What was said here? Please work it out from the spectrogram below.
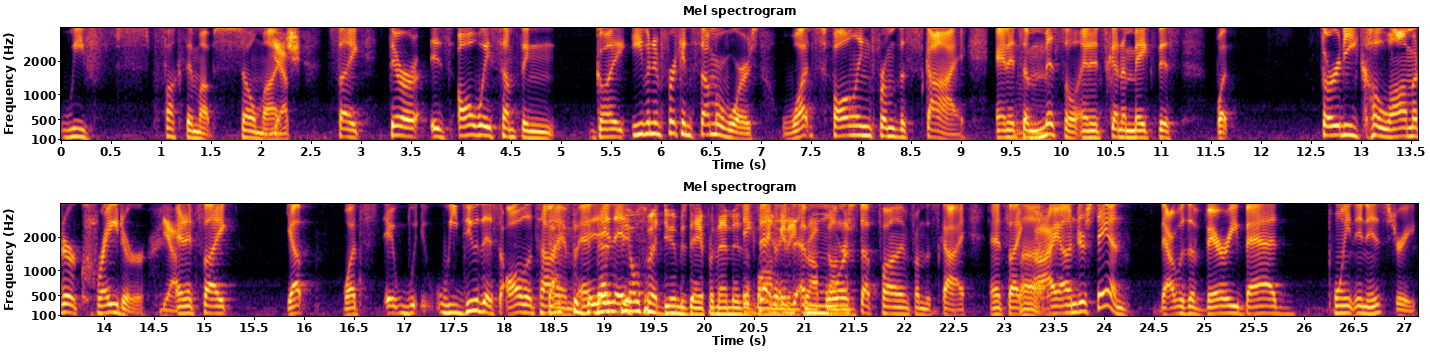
we've s- fucked them up so much. It's like there is always something going. Even in freaking Summer Wars, what's falling from the sky, and it's Mm-hmm. a missile, and it's gonna make this what 30 kilometer crater. Yeah. And it's like, yep, what's it, we, we do this all the time. That's the, and, that's and the ultimate doomsday for them is exactly. a bomb uh, more stuff falling from the sky. And it's like, Fuck. I understand that was a very bad point in history.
